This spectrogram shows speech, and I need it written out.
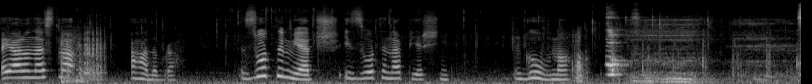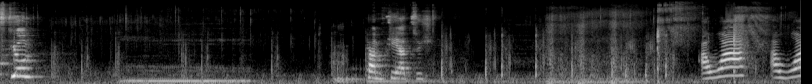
Ej, ale ona jest na... Aha, dobra. Złoty miecz i złoty napierśnik. Gówno. Stion. Tam ci jacuś. Ała, ała.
